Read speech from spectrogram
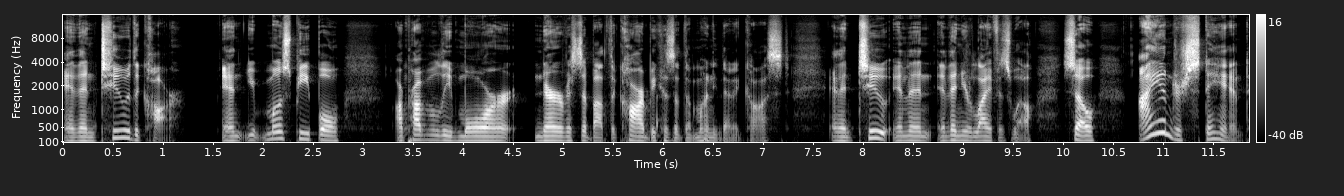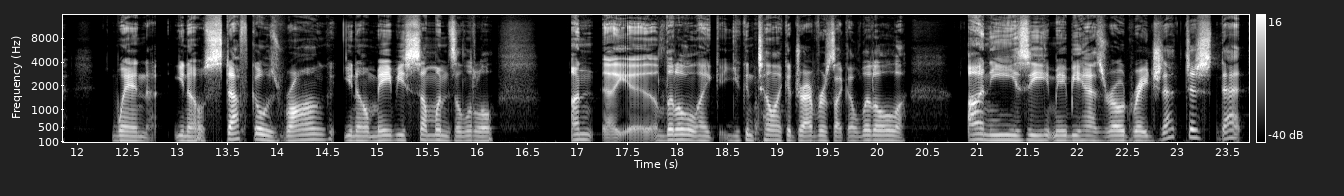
and then two, the car. And you, most people are probably more nervous about the car because of the money that it costs and then two and then and then your life as well so i understand when you know stuff goes wrong you know maybe someone's a little un, a little like you can tell like a driver's like a little uneasy, maybe has road rage. That just that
